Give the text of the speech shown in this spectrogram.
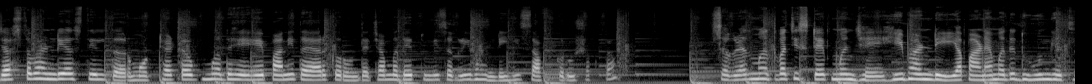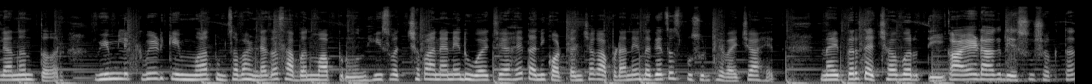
जास्त भांडी असतील तर मोठ्या टबमध्ये हे पाणी तयार करून त्याच्यामध्ये तुम्ही सगळी भांडीही साफ करू शकता. सगळ्यात महत्त्वाची स्टेप म्हणजे ही भांडी या पाण्यामध्ये धुवून घेतल्यानंतर विम लिक्विड किंवा तुमचा भांड्याचा साबण वापरून ही स्वच्छ पाण्याने धुवायची आहेत आणि कॉटनच्या कापडाने लगेचच पुसून ठेवायचे आहेत. नाहीतर त्याच्यावरती काळे डाग दिसू शकतात.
